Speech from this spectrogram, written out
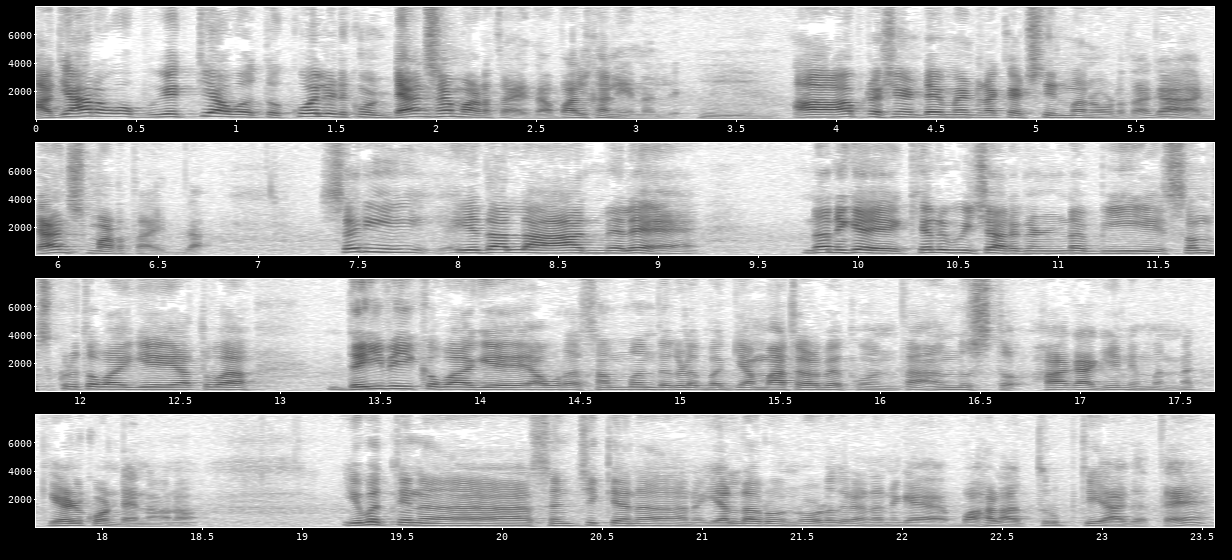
ಅದ್ಯಾರೋ ಒಬ್ಬ ವ್ಯಕ್ತಿ ಅವತ್ತು ಕೋಲ್ ಹಿಡ್ಕೊಂಡು ಡ್ಯಾನ್ಸೇ ಮಾಡ್ತಾ ಇದ್ದ ಬಾಲ್ಕನಿನಲ್ಲಿ. ಆ ಆಪ್ರೇಷನ್ ಡೈಮಂಡ್ ರಾಕೆಟ್ ಸಿನಿಮಾ ನೋಡಿದಾಗ ಡ್ಯಾನ್ಸ್ ಮಾಡ್ತಾ ಇದ್ದ. ಸರಿ ಇದೆಲ್ಲ ಆದಮೇಲೆ ನನಗೆ ಕೆಲವು ವಿಚಾರಗಳನ್ನ ಈ ಸಂಸ್ಕೃತವಾಗಿ ಅಥವಾ ದೈವಿಕವಾಗಿ ಅವರ ಸಂಬಂಧಗಳ ಬಗ್ಗೆ ಮಾತಾಡಬೇಕು ಅಂತ ಅನ್ನಿಸ್ತು. ಹಾಗಾಗಿ ನಿಮ್ಮನ್ನು ಕೇಳಿಕೊಂಡೆ ನಾನು. ಇವತ್ತಿನ ಸಂಚಿಕೆನ ಎಲ್ಲರೂ ನೋಡಿದ್ರೆ ನನಗೆ ಬಹಳ ತೃಪ್ತಿ ಆಗುತ್ತೆ.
